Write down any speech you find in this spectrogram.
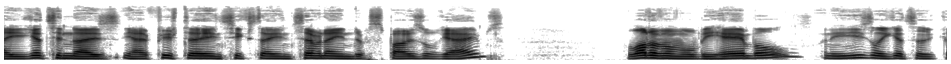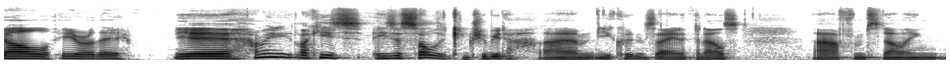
he gets in those, you know, 15, 16, 17 disposal games. A lot of them will be handballs, and he usually gets a goal here or there. Yeah, I mean, like he's he's a solid contributor. Um, you couldn't say anything else uh, from Snelling.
